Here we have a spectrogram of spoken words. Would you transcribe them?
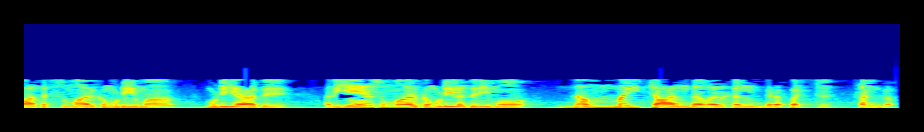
பார்த்துட்டு சும்மா இருக்க முடியுமா? முடியாது. அது ஏன் சும்மா இருக்க முடியல தெரியுமோ? நம்மை சார்ந்தவர்கள்ங்கிற பற்று சங்கம்.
